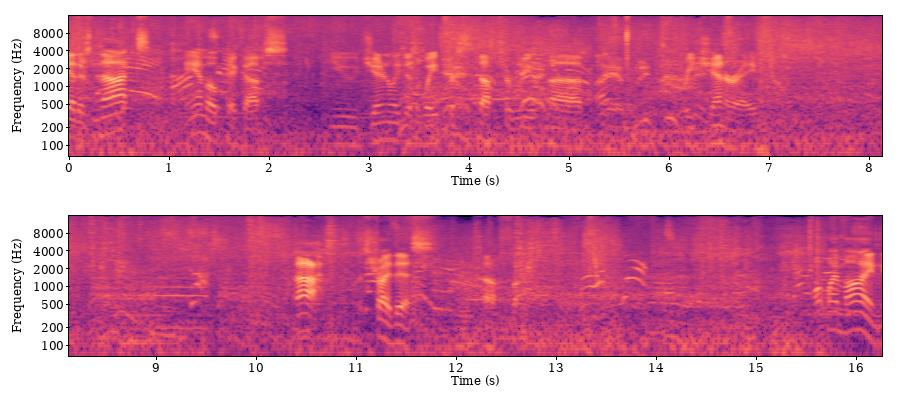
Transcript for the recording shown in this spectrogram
yeah, there's not ammo pickups. You generally just wait for stuff to re uh, regenerate. Ah, let's try this. Oh fuck. I want my mine.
